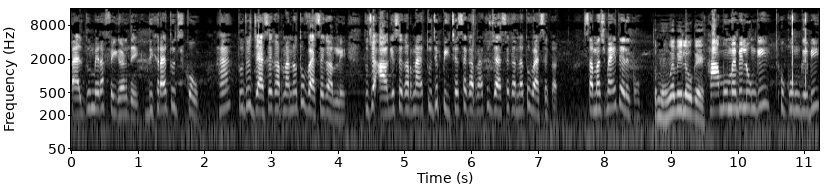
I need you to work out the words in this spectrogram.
पहले तू मेरा फिगर देख। दिख रहा है तुझको है? तुझे जैसे करना है ना तू वैसे कर ले। तुझे आगे से करना है तुझे पीछे से करना है तू जैसे करना है तू वैसे कर। समझ में आई तेरे को? तो मुँह में भी लोगे? हाँ मुँह में भी लूँगी ठुकूँगी भी।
